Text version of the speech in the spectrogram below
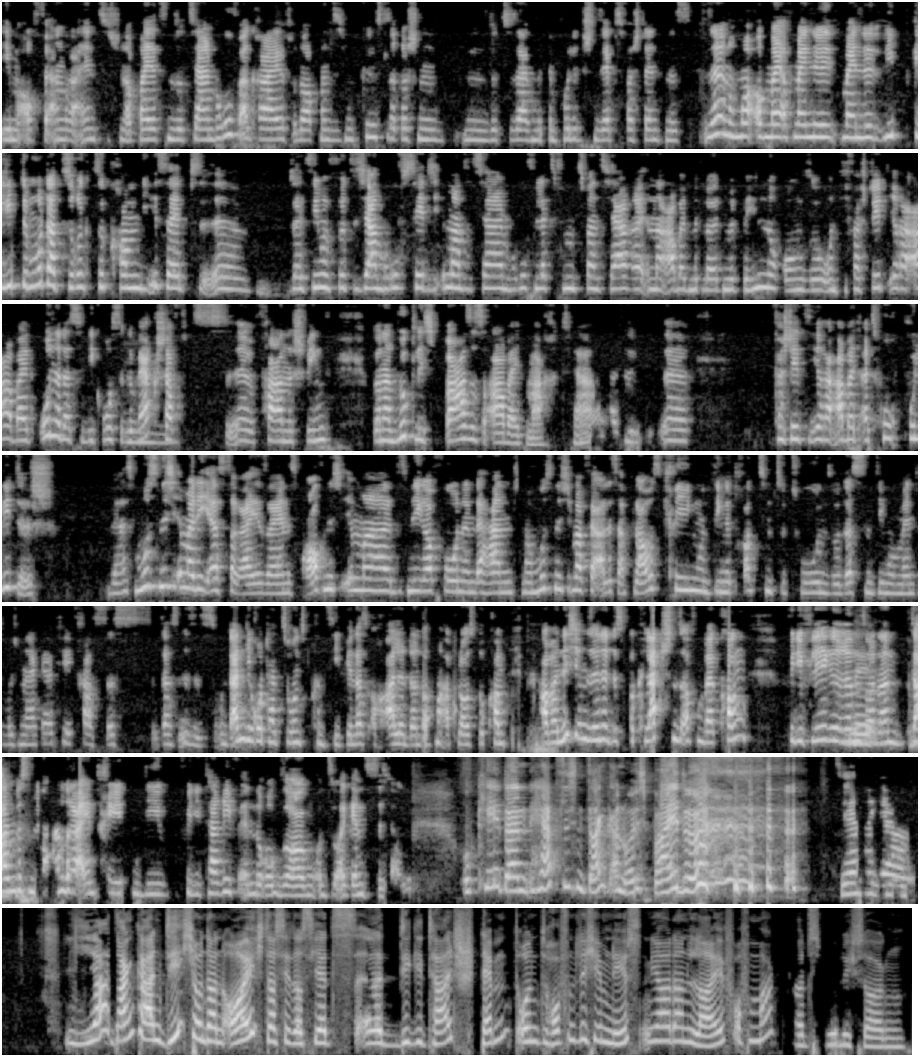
eben auch für andere einzustehen, ob man jetzt einen sozialen Beruf ergreift oder ob man sich mit künstlerischen, sozusagen mit einem politischen Selbstverständnis, ne, nochmal auf meine, auf meine lieb, geliebte Mutter zurückzukommen, die ist seit äh, seit 47 Jahren berufstätig, immer in sozialen Berufen, letzte 25 Jahre in der Arbeit mit Leuten mit Behinderung so und die versteht ihre Arbeit, ohne dass sie die große mhm. Gewerkschaftsfahne schwingt, sondern wirklich Basisarbeit macht. Ja? Also äh, versteht sie ihre Arbeit als hochpolitisch es muss nicht immer die erste Reihe sein. Es braucht nicht immer das Megafon in der Hand. Man muss nicht immer für alles Applaus kriegen und Dinge trotzdem zu tun. So, das sind die Momente, wo ich merke, okay, krass, das, das ist es. Und dann die Rotationsprinzipien, dass auch alle dann doch mal Applaus bekommen. Aber nicht im Sinne des Beklatschens auf dem Balkon für die Pflegerin, nee. sondern dann müssen wieder andere eintreten, die für die Tarifänderung sorgen und so ergänzt sich alles. Okay, dann herzlichen Dank an euch beide. Sehr, sehr gerne. Ja, danke an dich und an euch, dass ihr das jetzt äh, digital stemmt und hoffentlich im nächsten Jahr dann live auf dem Marktplatz, würde ich sagen.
